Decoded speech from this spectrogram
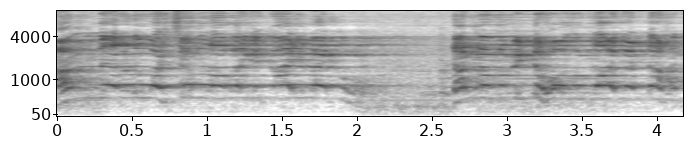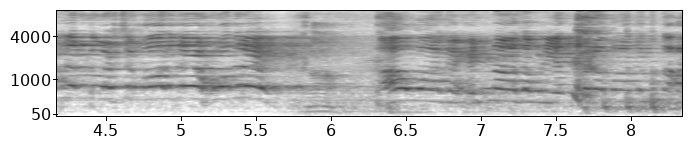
ಹನ್ನೆರಡು ವರ್ಷದವರೆಗೆ ಕಾಯಬೇಕು. ತನ್ನನ್ನು ಬಿಟ್ಟು ಹೋಗುವ ಗಂಡ ಹನ್ನೆರಡು ವರ್ಷ ಬಾರದೆ ಹೋದ್ರೆ. ಆವಾಗ ಹೆಣ್ಣಾದವಳು ಎತ್ತರವಾದಂತಹ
